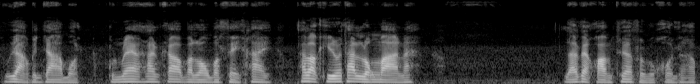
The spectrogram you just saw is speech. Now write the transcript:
ทุกอย่างเป็นยาหมด คุณแม่ท่านก็มาลงมาเสกให้ ถ้าเราคิดว่าท่านลงมานะ แล้วแต่ความเชื่อส่วนบุคคลนะครับ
